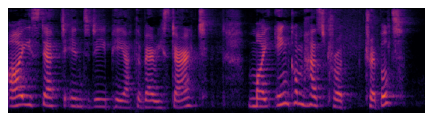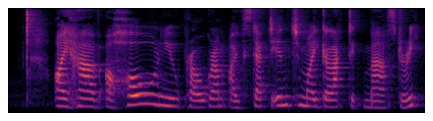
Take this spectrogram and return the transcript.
I stepped into DP at the very start. My income has tri tripled I have a whole new program. I've stepped into my Galactic Mastery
